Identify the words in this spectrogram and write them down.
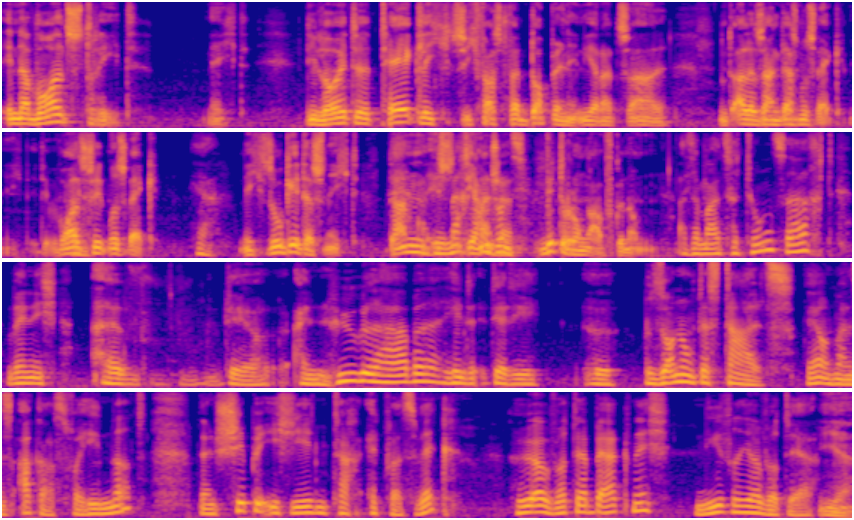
in der Wall Street, nicht? Die Leute täglich sich fast verdoppeln in ihrer Zahl und alle sagen, das muss weg. Nicht? Die Wall Street muss weg. Nicht, so geht das nicht. Dann ist, sie haben schon das? Witterung aufgenommen. Also Mao Zedong sagt, wenn ich äh, der, einen Hügel habe, der die äh, Besonnung des Tals ja, und meines Ackers verhindert, dann schippe ich jeden Tag etwas weg. Höher wird der Berg nicht, niedriger wird er. Ja.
